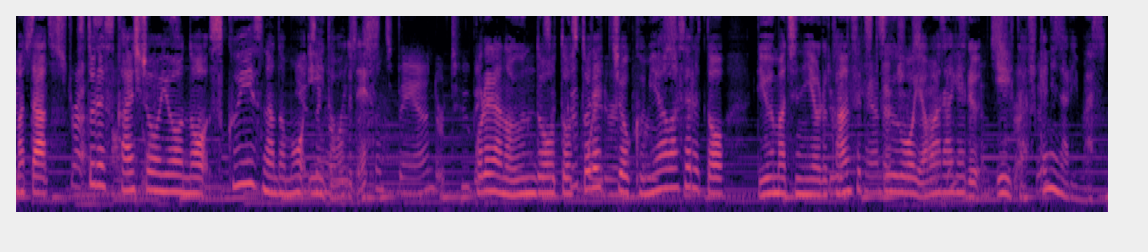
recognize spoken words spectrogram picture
またストレス解消用のスクイーズなどもいい道具です。これらの運動とストレッチを組み合わせるとリウマチによる関節痛を和らげるいい助けになります。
